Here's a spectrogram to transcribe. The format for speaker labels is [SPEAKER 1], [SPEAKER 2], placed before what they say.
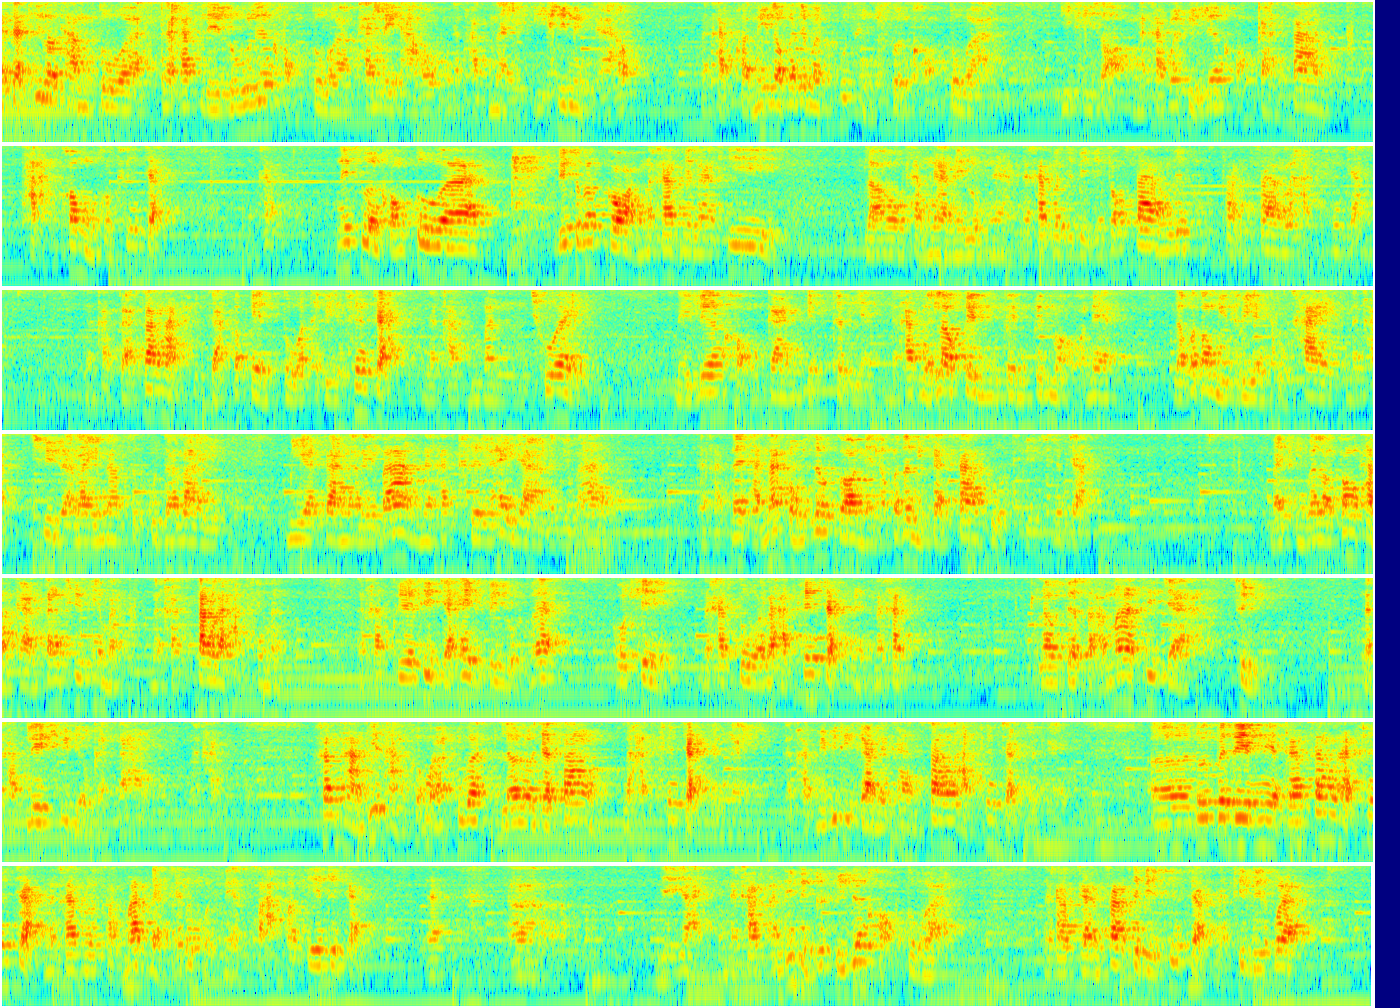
[SPEAKER 1] หลังจากที่เราทำตัวนะครับเรียนรู้เรื่องของตัว plant layout นะครับใน EP 1 แล้วนะครับคราวนี้เราก็จะมาพูดถึงส่วนของตัว EP 2 นะครับก็คือเรื่องของการสร้างฐานข้อมูลของเครื่องจักรนะครับในส่วนของตัววิศวกรนะครับเวลาที่เราทำงานในโรงงานนะครับ เราจะเป็นจะต้องสร้างเรื่องของการสร้างรหัสเครื่องจักรนะครับการสร้างรหัสเครื่องจักรก็เป็นตัวทะเบียนเครื่องจักรนะครับมันช่วยในเรื่องของการเก็บทะเบียนนะครับเหมือนเราเป็นเป็นเป็นหมอเนี่ย เราก็ต้องมีทะเบียนคนไข้นะครับ ชื่ออะไรนามสกุลอะไร มีอาการอะไรบ้างนะครับ เคยให้ยาอะไรไปบ้างนะครับ ในฐานะของวิศวกรเนี่ยเราก็ต้องมีการสร้างตัวทะเบียนเครื่องจักรหมายถึงว่าเราต้องทำการตั้งชื่อให้มันนะครับ ตั้งรหัสให้มันนะครับ เพื่อที่จะให้ประโยชน์ว่าโอเคนะครับ ตัวรหัสเครื่องจักรเนี่ยนะครับ เราจะสามารถที่จะสืบนะครับเลขชื่อเดียวกันได้นะครับคำถามที่ถามเข้ามาคือว่าแล้วเราจะสร้างรหัสเครื่องจักรยังไง นะครับมีวิธีการในการสร้างรหัสเครื่องจักรยังไงโดยประเด็นเนี่ยการสร้างรหัสเครื่องจักรนะครับ เราสามารถแบ่งได้ทั้งหมดเนี่ยสามประเภทด้วยกันนะใหญ่ๆนะครับ อันที่หนึ่งก็คือเรื่องของตัวนะครับการสร้างทะเบียนเครื่องจักรแบบที่เรียกว่า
